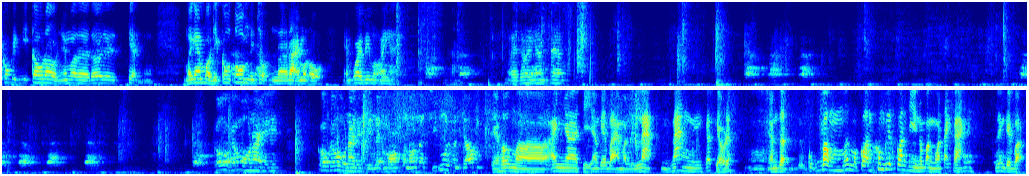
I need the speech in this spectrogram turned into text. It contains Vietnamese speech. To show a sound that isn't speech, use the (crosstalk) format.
không định đi câu đâu. Nhưng mà tôi tiện mấy anh em bảo đi câu tôm thì trộn là đại một ổ. Em quay phim hộ anh à? Đây cho anh em xem. Câu cái hồ này câu cái hồ này thì tỷ lệ móm của nó là 90 phần trăm. Cái hôm mà anh à, chỉ em cái bài mà lấy lạc với các kiểu đấy. Ừ. em giật cũng bong mất một con không biết con gì nó bằng ngón tay cái này. Lên cái vợt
